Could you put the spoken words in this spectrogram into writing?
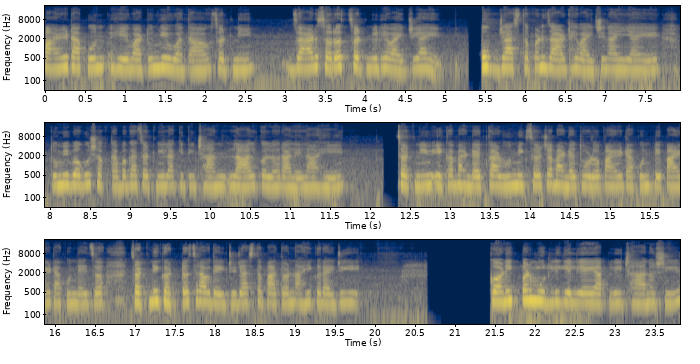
पाणी टाकून हे वाटून घेऊ आता चटणी. जाड सरच चटणी ठेवायची आहे. खूप जास्त पण जाड ठेवायची नाही आहे. तुम्ही बघू शकता बघा चटणीला किती छान लाल कलर आलेला आहे. चटणी एका भांड्यात काढून मिक्सरच्या भांड्यात थोडं पाणी टाकून ते पाणी टाकून द्यायचं. चटणी घट्टच राहू द्यायची. जास्त पातळ नाही करायची. कणिक पण मुरली गेली आहे आपली छान अशी.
